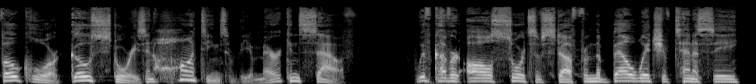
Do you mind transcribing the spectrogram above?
folklore, ghost stories, and hauntings of the American South. We've covered all sorts of stuff from the Bell Witch of Tennessee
